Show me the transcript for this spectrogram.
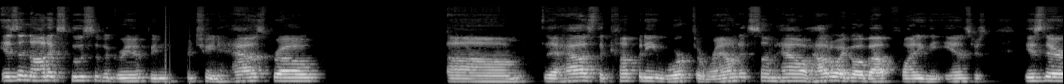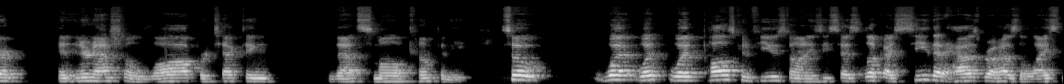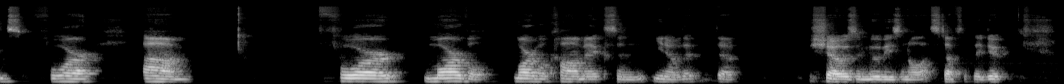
is a non-exclusive agreement between Hasbro um, that has the company worked around it somehow? How do I go about finding the answers? Is there an international law protecting that small company? So what what what Paul's confused on is he says, look, I see that Hasbro has the license for um, for Marvel, Marvel Comics, and you know the the shows and movies and all that stuff that they do.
